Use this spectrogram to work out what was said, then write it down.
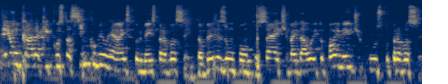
Tem um cara que custa 5 mil reais por mês para você. Então, vezes 1.7 vai dar 8 pau e meio de custo para você.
